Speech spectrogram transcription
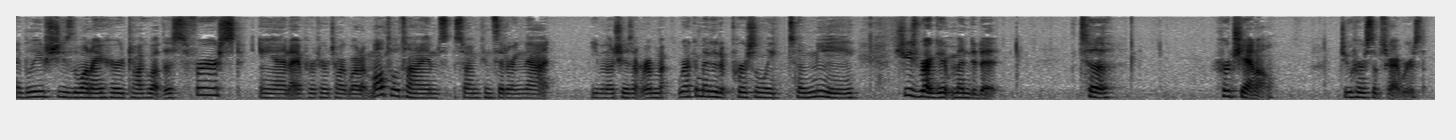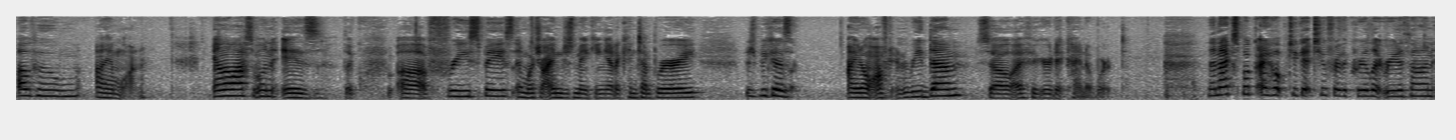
I believe she's the one I heard talk about this first, and I've heard her talk about it multiple times, so I'm considering that, even though she hasn't re recommended it personally to me, she's recommended it to her channel, to her subscribers, of whom I am one. And the last one is the uh, free space, in which I'm just making it a contemporary, just because I don't often read them, so I figured it kind of worked. The next book I hope to get to for the Queer Lit Readathon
